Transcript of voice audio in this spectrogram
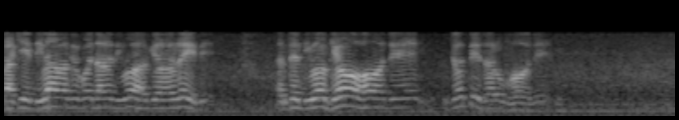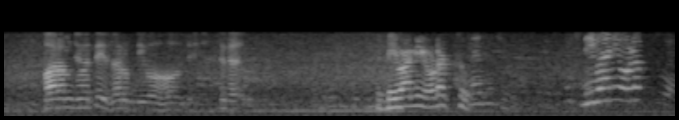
બાકી દીવા વગર કોઈ દાડો દીવો હગ્યો રહી દે અને તે દીવો કેવો હોવો જોઈએ? જ્યોતિ સ્વરૂપ હોવો જોઈએ. પરમ જ્યોતિ સ્વરૂપ દીવો હોવો જોઈએ. દીવાની ઓળખ શું? દીવાની ઓળખ શું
